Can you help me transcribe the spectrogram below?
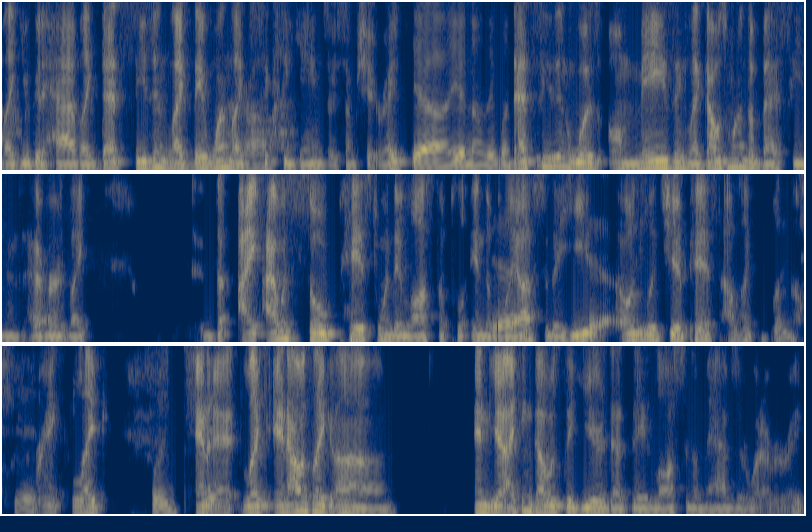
like you could have. Like that season, like they won like Ah. 60 games or some shit, right? yeah, yeah, no, they went That season was amazing. Like that was one of the best seasons Yeah. ever. Like the I I was so pissed when they lost the pl- in the Yeah. playoffs to the Heat. Yeah. I was legit pissed. I was like, what the Legit. frick? Like Legit. and I, like and I was like um and yeah, I think that was the year that they lost to the Mavs or whatever, right?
